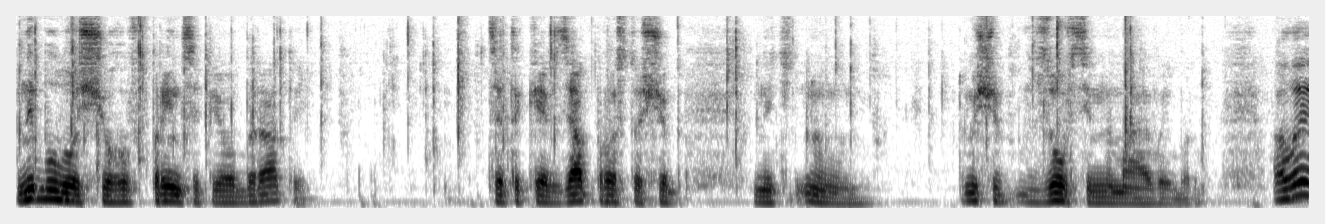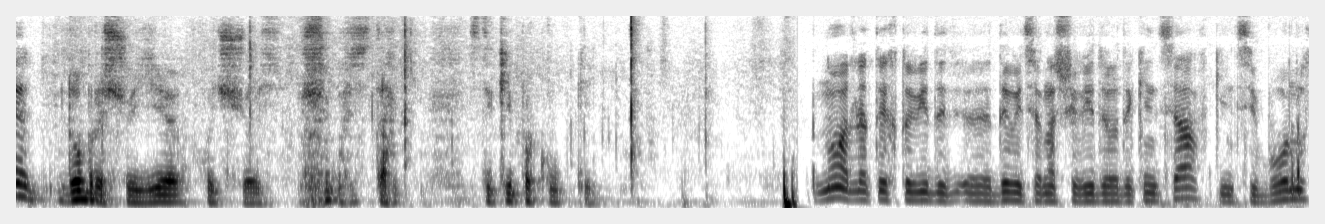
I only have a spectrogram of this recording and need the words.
не було з чого, в принципі, обирати. Це таке взяв просто, щоб не ну, тому що зовсім немає вибору. Але добре, що є хоч щось. Ось так. З такі покупки. Ну, а для тих, хто е, дивиться наше відео до кінця, в кінці бонус.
